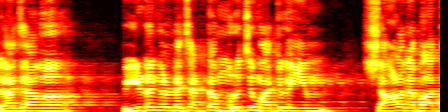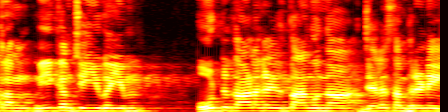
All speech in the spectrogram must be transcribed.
രാജാവ് പീഠങ്ങളുടെ ചട്ടം മുറിച്ചു മാറ്റുകയും ശാളനപാത്രം നീക്കം ചെയ്യുകയും ഓട്ടുകാളകൾ താങ്ങുന്ന ജലസംഭരണി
